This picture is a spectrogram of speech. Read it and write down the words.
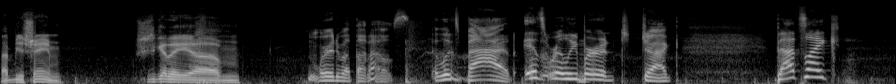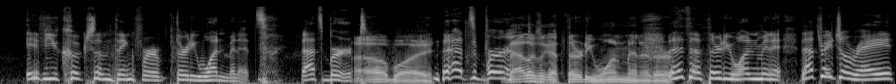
That'd be a shame. She's got a um. I'm worried about that house. It looks bad. It's really burnt, Jack. That's like if you cook something for 31 minutes. That's burnt. Oh boy, That's burnt. that looks like a 31 minute or. That's a 31 minute. That's Rachael Ray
